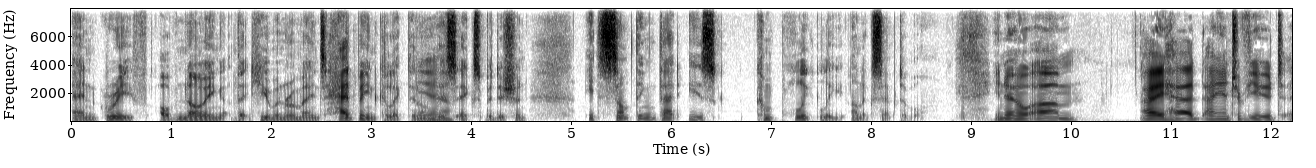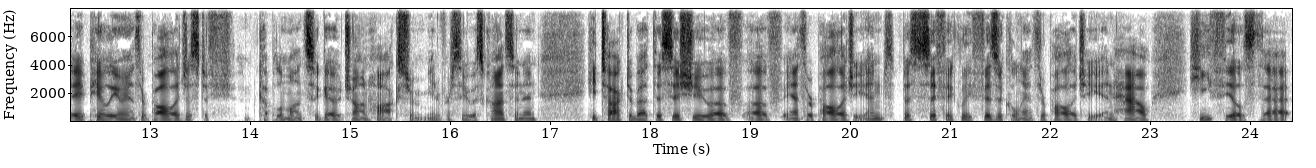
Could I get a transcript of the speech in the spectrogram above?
and grief of knowing that human remains had been collected on this expedition. It's something that is completely unacceptable. You know, um, I had I interviewed a paleoanthropologist a, f- a couple of months ago, John Hawks from University of Wisconsin, and he talked about this issue of of anthropology and specifically physical anthropology and how he feels that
